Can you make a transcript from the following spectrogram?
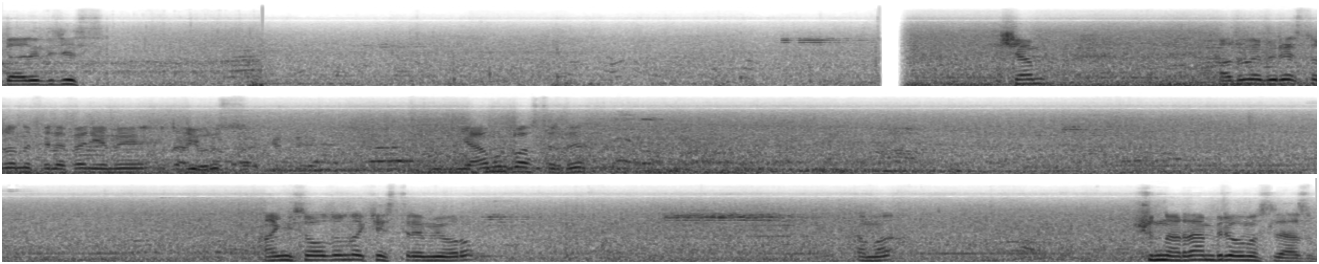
İdare edeceğiz. Akşam adına bir restoranda falafel yemeye gidiyoruz. Yağmur bastırdı. Hangisi olduğunu da kestiremiyorum. Ama şunlardan biri olması lazım.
